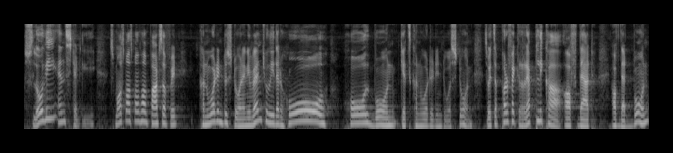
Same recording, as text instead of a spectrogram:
slowly and steadily, small, small, small, small parts of it convert into stone. And eventually that whole whole bone gets converted into a stone. So it's a perfect replica of that, of that bone.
